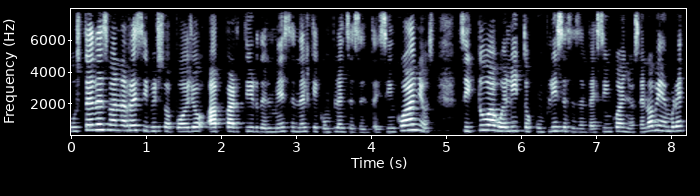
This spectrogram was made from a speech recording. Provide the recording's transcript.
ustedes van a recibir su apoyo a partir del mes en el que cumplen 65 años. Si tu abuelito cumpliste 65 años en noviembre,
